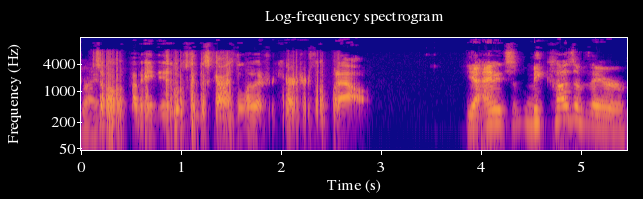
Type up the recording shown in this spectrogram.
Right. So I mean, it looks like the sky's the limit for characters they'll put out. Yeah, and it's because of their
